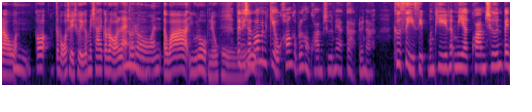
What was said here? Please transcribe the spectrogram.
เราอะอืมก็จะบอกว่าเฉยๆก็ไม่ใช่ก็ร้อนแหละก็ร้อน แต่ว่ายุโรปเนี่ยโอ้โหแต่ดิฉันว่ามันเกี่ยวข้องกับเรื่องของความชื้นในอากาศด้วยนะคือ40บางทีมีความชื้นเป็น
